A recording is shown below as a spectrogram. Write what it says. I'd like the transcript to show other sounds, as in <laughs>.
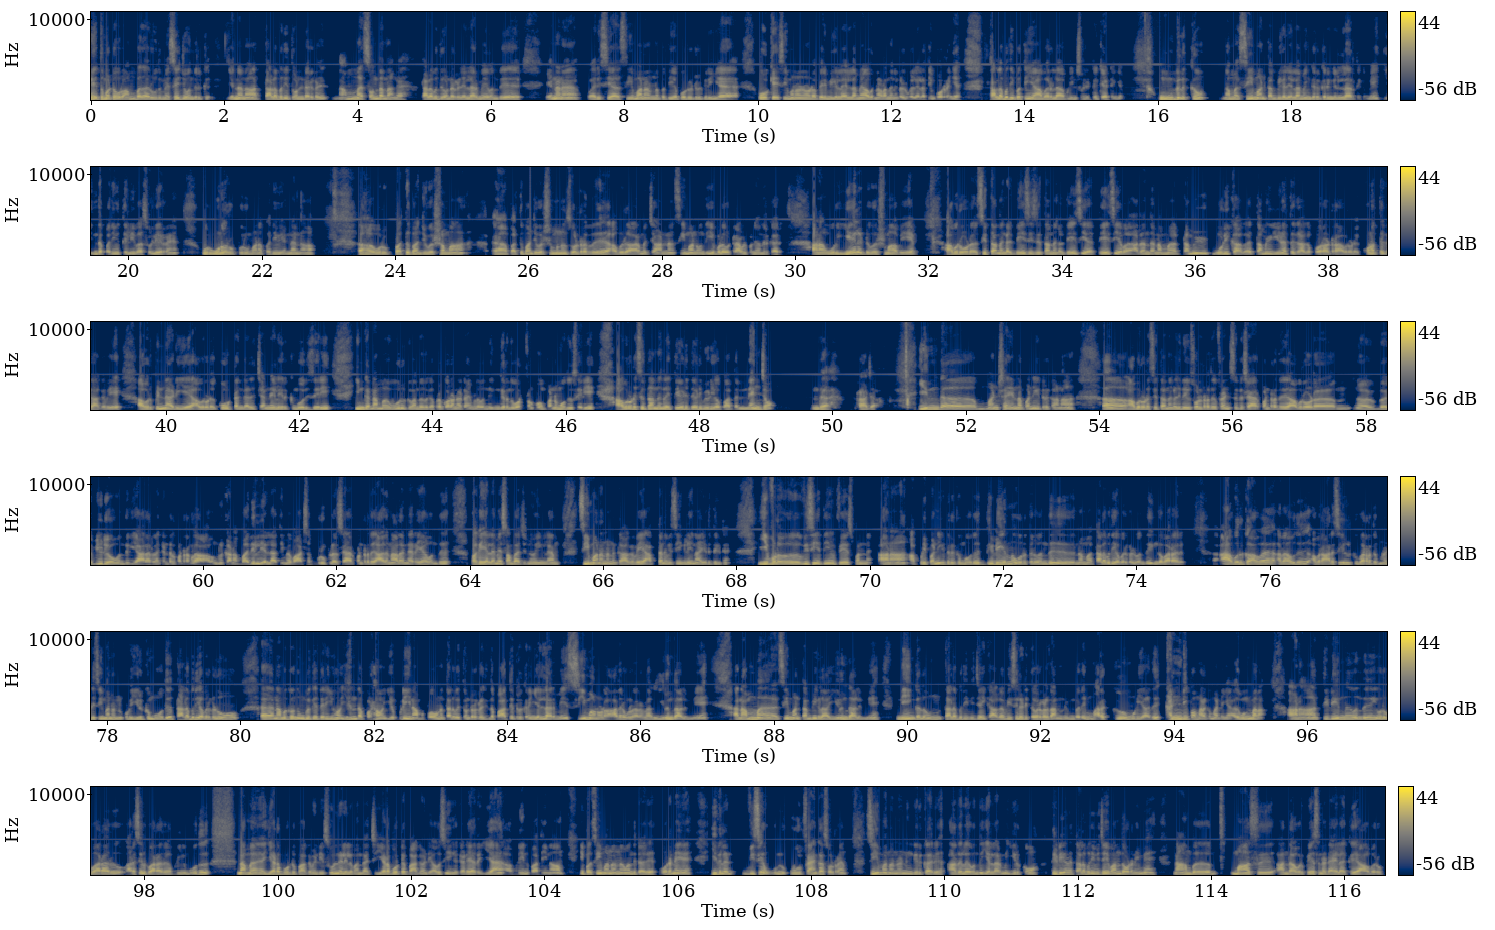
நேற்று மட்டும் ஒரு ஐம்பது அறுபது மெசேஜ் வந்திருக்கு. என்னன்னா தளபதி தொண்டர்கள் நம்ம சொந்தம் தாங்க தளபதி தொண்டர்கள் எல்லாருமே வந்து என்னென்ன வரிசையா சீமானண்ணனை பற்றியே போட்டுட்டு இருக்கிறீங்க ஓகே சீமானண்ணனோட பெருமைகள் எல்லாமே அவர் நடந்த நிகழ்வுகள் எல்லாத்தையும் போடுறீங்க. தளபதி பற்றியும் ஏன் வரல? அப்படின்னு சொல்லிட்டு கேட்டீங்க. உங்களுக்கும் நம்ம சீமான் தம்பிகள் எல்லாமே இங்கே இருக்கிறவங்க எல்லாத்துக்குமே இந்த பதிவு தெளிவாக சொல்லிடுறேன். ஒரு உணர்வுபூர்வமான பதிவு என்னன்னா ஒரு பத்து பாஞ்சு வருஷமாக பத்து பாஞ்சு வருஷம்னு சொல்றது அவர் ஆரம்பிச்ச அண்ணன் சீமான் வந்து இவ்வளவு டிராவல் பண்ணி வந்திருக்காரு. ஆனா ஒரு ஏழு எட்டு வருஷமாவே அவரோட சித்தாந்தங்கள் தேசிய சித்தாந்தங்கள் தேசிய தேசிய அந்த நம்ம தமிழ் மொழிக்காக தமிழ் இனத்துக்காக போராடுற அவருடைய குணத்துக்காகவே அவர் பின்னாடியே அவரோட கூட்டங்கள் சென்னையில் இருக்கும்போது சரி இங்க நம்ம ஊருக்கு வந்ததுக்கு அப்புறம் கொரோனா டைம்ல வந்து இங்க இருந்து ஒர்க் ஃப்ரம் ஹோம் பண்ணும்போதும் சரி அவரோட சித்தாந்தங்களை தேடி தேடி வீடியோ பார்த்த நெஞ்சம் இந்த ராஜா. இந்த மனுஷன் என்ன பண்ணிட்டு இருக்கானா ஆஹ் அவரோட சித்தாந்தங்கள் இதை சொல்றது ஃப்ரெண்ட்ஸுக்கு ஷேர் பண்றது அவரோட வீடியோ வந்து யார் யாரெல்லாம் கிண்டல் பண்றாங்களோ அவங்களுக்கான பதில் எல்லாத்தையுமே வாட்ஸ்அப் குரூப்ல ஷேர் பண்றது. அதனால நிறைய வந்து பகை எல்லாமே சம்பாதிச்சுன்னு வைங்களேன் சீமானண்ணனுக்காகவே அத்தனை விஷயங்களையும் நான் எடுத்துக்கிட்டேன். இவ்வளவு விஷயத்தையும் ஃபேஸ் பண்ணேன். ஆனா அப்படி பண்ணிட்டு இருக்கும்போது திடீர்னு ஒருத்தர் வந்து நம்ம தளபதி அவர்கள் வந்து இங்க வராரு. அவருக்காக அதாவது அவர் அரசியலுக்கு வர்றதுக்கு முன்னாடி சீமானன் கூட இருக்கும்போது தளபதி அவர்களும் நமக்கு வந்து உங்களுக்கே தெரியும் எந்த படம் எப்படி நாம போகணும் தளபதி தொண்டர்கள் இந்த பார்த்துட்டு இருக்கிறவங்க எல்லாருமே சீமானோட ஆதரவாளர்களாக இருந்தாலுமே நம்ம சீமான் தம்பிகளாக இருந்தாலுமே நீங்களும் தளபதி விஜய்க்காக விசிலடித்தவர்கள் தான் என்பதை மறக்கவும் முடியாது. கண்டிப்பா மறக்க மாட்டீங்க. அது உண்மைதான். ஆனா திடீர்னு வந்து இவர் வராரு அரசியலுக்கு வராரு அப்படிங்கும் போது நம்ம எடை போட்டு பார்க்க வேண்டிய சூழ்நிலையில வந்தாச்சு. எடை போட்டே பார்க்க வேண்டிய அவசியம் இங்கே கிடையாது. ஏன் அப்படின்னு பாத்தீங்கன்னா இப்ப சீமான அண்ணன் வந்துட்டாரு. உடனே இதுல விஷயம் ஃப்ராங்கா சொல்றேன். சீமான் அண்ணன் இங்க இருக்காரு. அதுல வந்து எல்லாருமே இருக்கோம். திடீர்னு தளபதி விஜய் வந்த உடனேயுமே நாம மாசு அந்த அவர் பேசின டைலாக்கு அவர்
